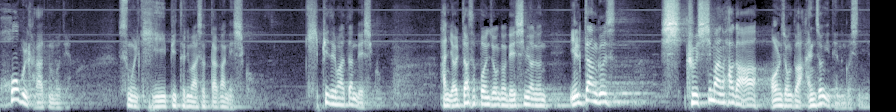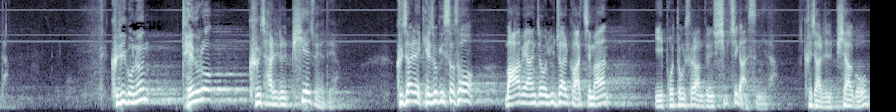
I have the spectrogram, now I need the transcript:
호흡을 가다듬어야 돼요. 숨을 깊이 들이마셨다가 내쉬고 깊이 들이마셨다 내쉬고 한 15번 정도 내쉬면은 일단 그, 그 심한 화가 어느 정도 안정이 되는 것입니다. 그리고는 되도록 그 자리를 피해줘야 돼요. 그 자리에 계속 있어서 마음의 안정을 유지할 것 같지만 이 보통 사람들은 쉽지가 않습니다. 그 자리를 피하고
